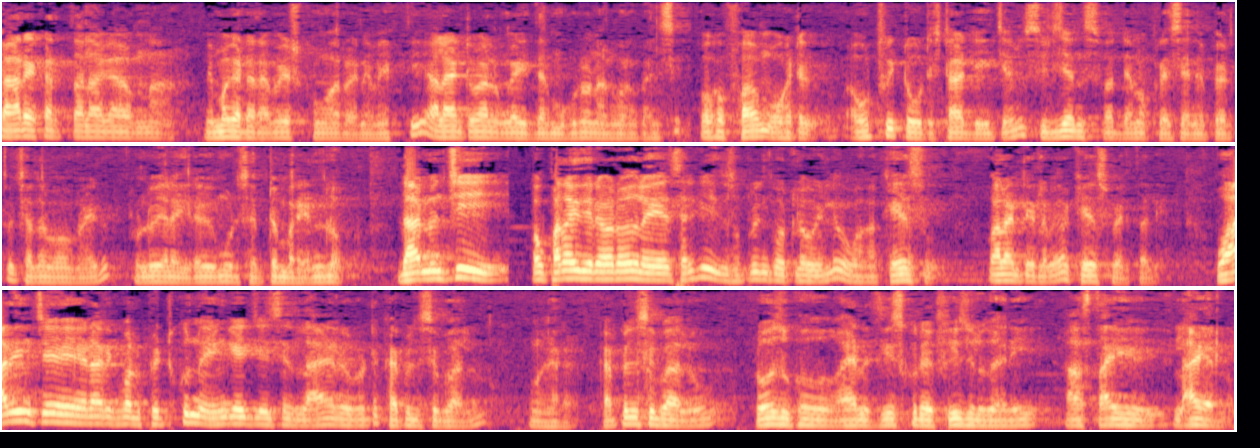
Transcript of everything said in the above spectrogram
కార్యకర్తలాగా ఉన్న నిమ్మగడ్డ రమేష్ కుమార్ అనే వ్యక్తి అలాంటి వాళ్ళు ఇంకా ఇద్దరు ముగ్గురు నలుగురు కలిసి ఒక ఫామ్ ఒకటి అవుట్ఫిట్ ఒకటి స్టార్ట్ చేయించారు. సిటిజన్స్ ఫర్ డెమోక్రసీ అనే పేరుతో చంద్రబాబు నాయుడు రెండు వేల ఇరవై మూడు సెప్టెంబర్ ఎండ్లో. దాని నుంచి ఒక పదహైదు ఇరవై రోజులు అయ్యేసరికి ఇది సుప్రీంకోర్టులో వెళ్ళి ఒక కేసు వాలంటీర్ల మీద కేసు పెడుతుంది. వాదించేయడానికి వాళ్ళు పెట్టుకున్న ఎంగేజ్ చేసిన లాయర్ ఎవరంటే కపిల్ సిబాలు. కపిల్ సిబాలు రోజుకు ఆయన తీసుకునే ఫీజులు గాని ఆ స్థాయి లాయర్లు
